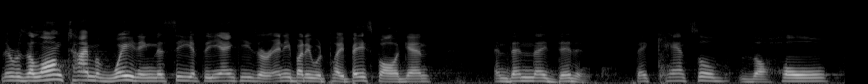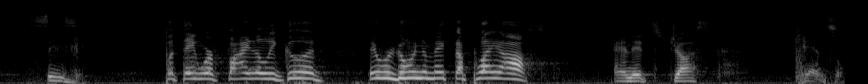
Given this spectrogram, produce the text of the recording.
there was a long time of waiting to see if the Yankees or anybody would play baseball again, and then they didn't. They canceled the whole season. But they were finally good. They were going to make the playoffs. And it's just canceled.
